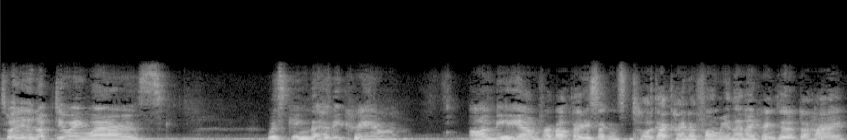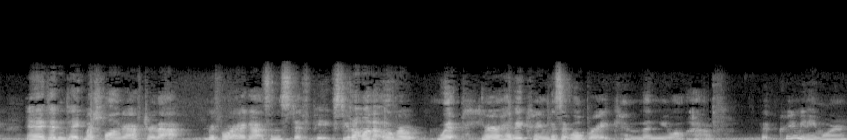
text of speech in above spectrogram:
So what I ended up doing was whisking the heavy cream on medium for about 30 seconds until it got kind of foamy and then I cranked it up to high and it didn't take much longer after that before I got some stiff peaks. You don't want to over whip your heavy cream because it will break and then you won't have whipped cream anymore.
